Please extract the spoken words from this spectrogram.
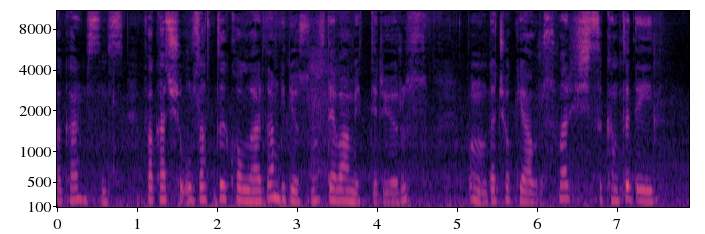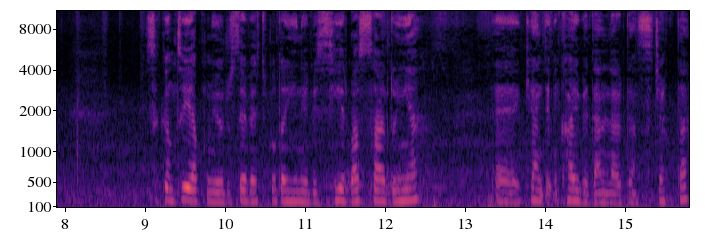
Bakar mısınız? Fakat şu uzattığı kollardan biliyorsunuz devam ettiriyoruz. Bunun da çok yavrusu var. Hiç sıkıntı değil. Sıkıntı yapmıyoruz. Evet bu da yine bir sihirbaz sardunya. Ee, kendini kaybedenlerden sıcakta.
